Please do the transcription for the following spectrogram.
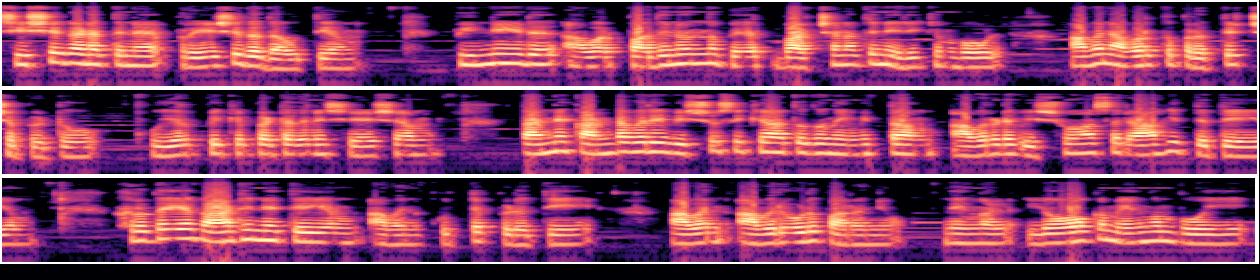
ശിഷ്യഗണത്തിന് പ്രേഷിത ദൗത്യം. പിന്നീട് അവർ പതിനൊന്ന് പേർ ഭക്ഷണത്തിനിരിക്കുമ്പോൾ അവൻ അവർക്ക് പ്രത്യക്ഷപ്പെട്ടു. ഉയർപ്പിക്കപ്പെട്ടതിന് ശേഷം തന്നെ കണ്ടവരെ വിശ്വസിക്കാത്തത് നിമിത്തം അവരുടെ വിശ്വാസരാഹിത്യത്തെയും ഹൃദയകാഠിന്യത്തെയും അവൻ കുറ്റപ്പെടുത്തി. അവൻ അവരോട് പറഞ്ഞു നിങ്ങൾ ലോകമെങ്ങും പോയി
